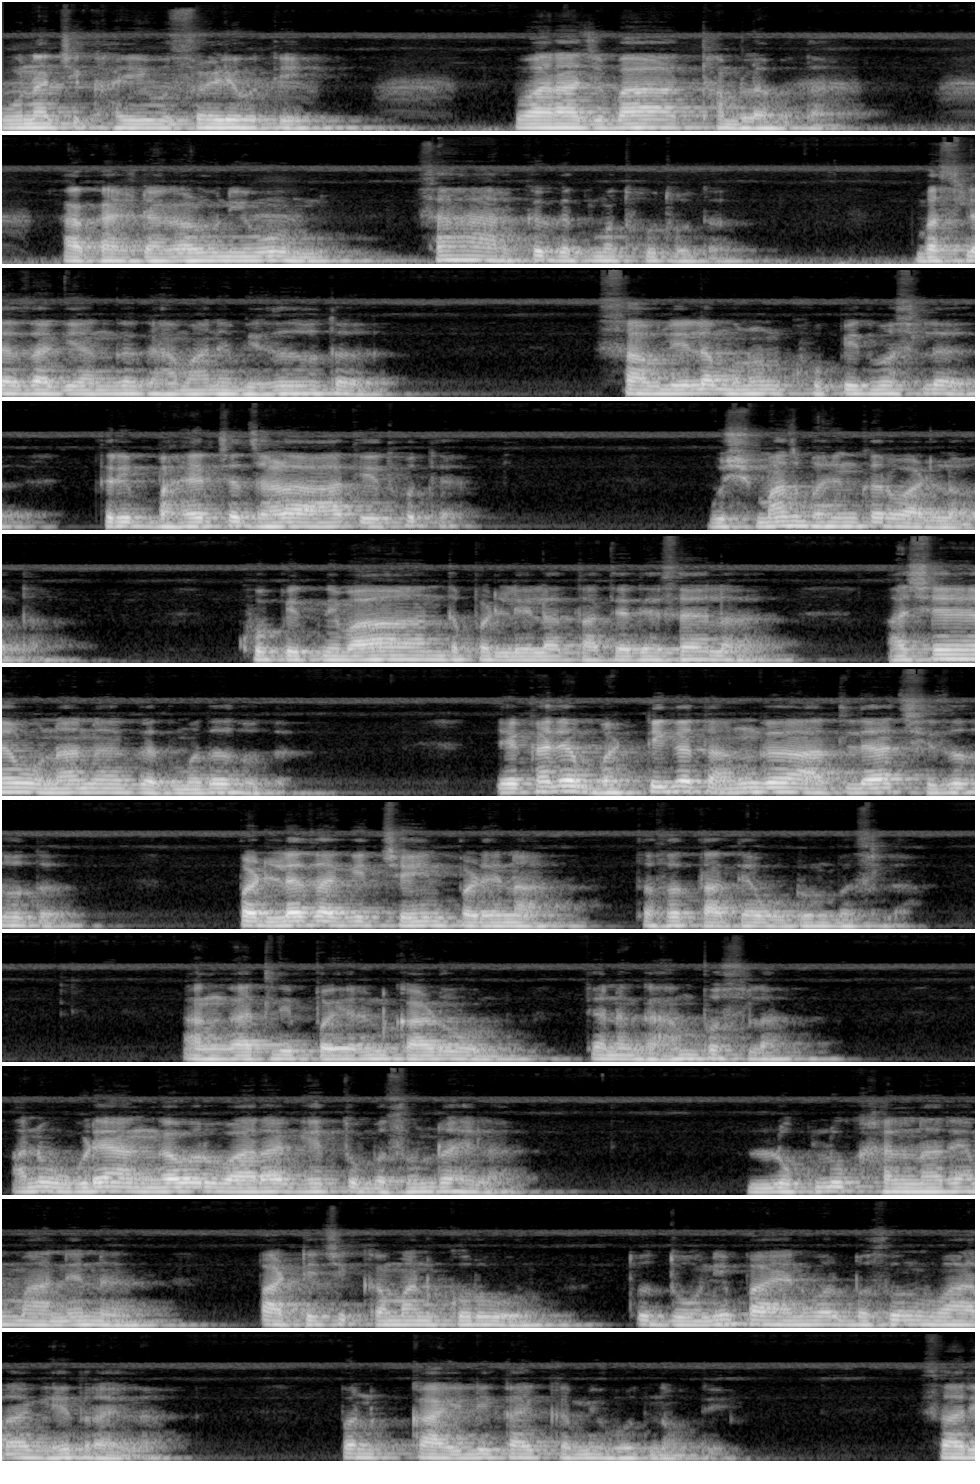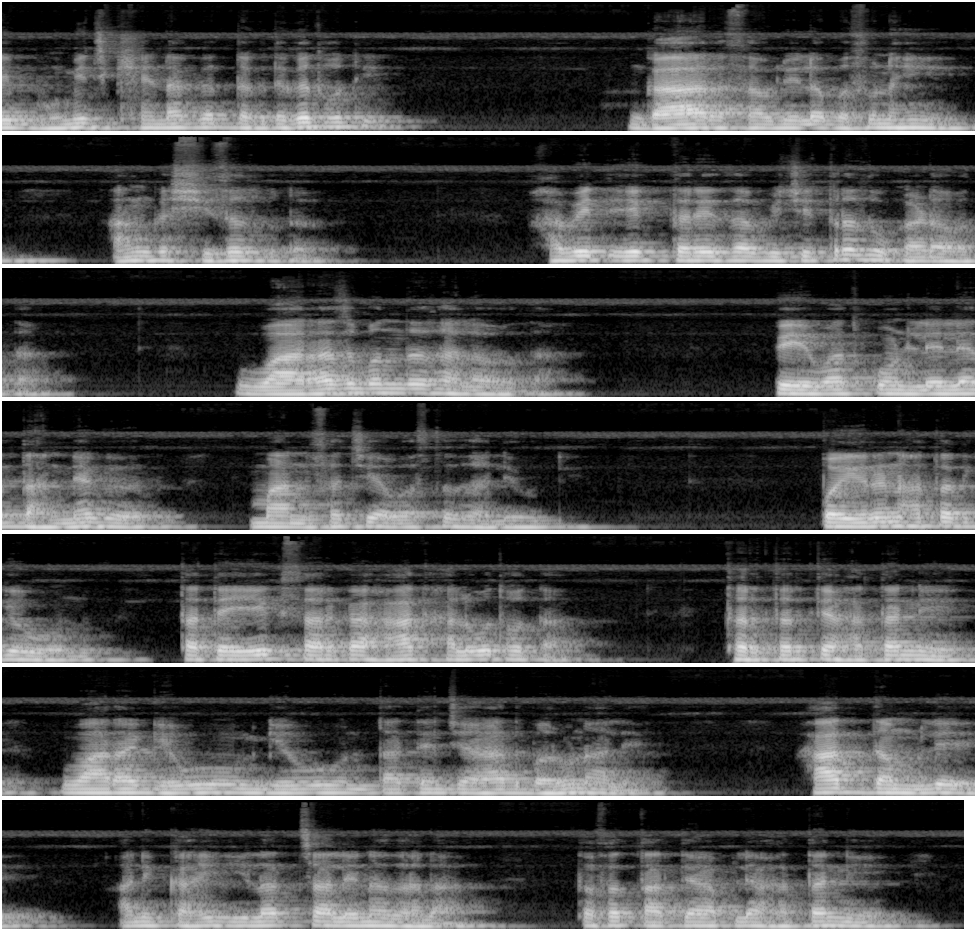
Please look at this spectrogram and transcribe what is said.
उन्हाची खाई उसळली होती. वारा अजिबात थांबला होता. आकाश ढगाळून येऊन सारखं गदमत होत होतं. बसल्या जागी अंग घामाने भिजत होतं. सावलीला म्हणून खोपीत बसलं तरी बाहेरच्या झळा आत येत होत्या. उष्माच भयंकर वाढला होता. खोपीत निवांत पडलेला तात्या देसायला अशा उन्हानं गदमदत होतं. एखाद्या भट्टीगत अंग आतल्या शिजत होतं. पडल्या जागी चैन पडेना तसं तात्या उठून बसला. अंगातली पैरण काढून त्यानं घाम पुसला आणि उघड्या अंगावर वारा घेत तो बसून राहिला. लुकलुक हलणाऱ्या मानेनं पाठीची कमान करून तो दोन्ही पायांवर बसून वारा घेत राहिला पण कायली काय कमी होत नव्हती. सारी भूमीच खेंडागत धगधगत होती. गार सावलीला बसूनही अंग शिजत होतं. हवेत एक तऱ्हेचा विचित्रच उकाडा होता. वाराच बंद झाला होता. पेवात कोंडलेल्या धान्यागत माणसाची अवस्था झाली होती. पैरण हातात घेऊन तात्या एकसारखा हात हलवत होता. थरथरत्या हाताने वारा घेऊन घेऊन तात्यांचे हात भरून आले. हात दमले आणि काही इलाज चालेना झाला. तसा तात्या आपल्या हातांनी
